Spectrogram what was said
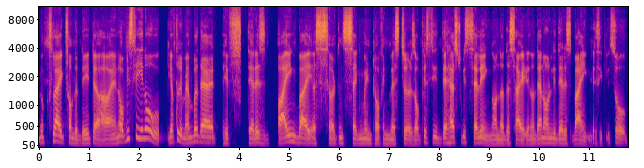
Looks like from the data. And obviously, you know, you have to remember that if there is buying by a certain segment of investors, obviously there has to be selling on the other side, you know, then only there is buying basically. So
